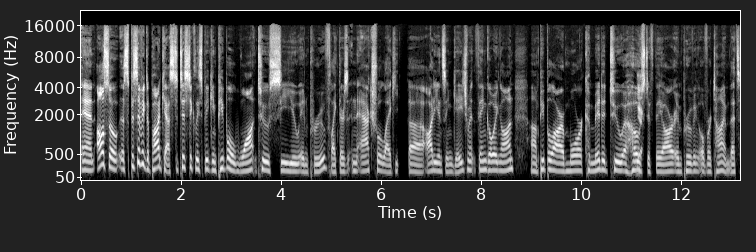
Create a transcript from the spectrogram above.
and also, uh, specific to podcasts, statistically speaking, people want to see you improve. Like, there's an actual like uh, audience engagement thing going on. Um, people are more committed to a host if they are improving over time. That's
